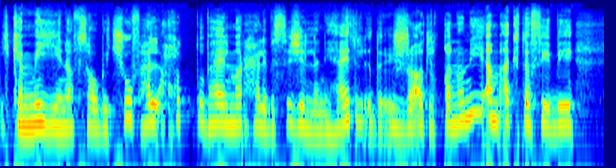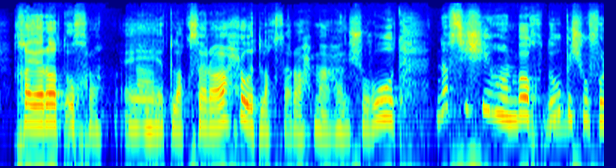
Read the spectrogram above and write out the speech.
الكمية نفسها وبتشوف هل أحطه بهاي المرحلة بالسجن لنهاية الإجراءات القانونية أم أكتفي بخيارات أخرى. إيه، آه. إطلاق سراح وإطلاق سراح مع شروط. نفس الشيء هون بأخذوا بشوفوا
